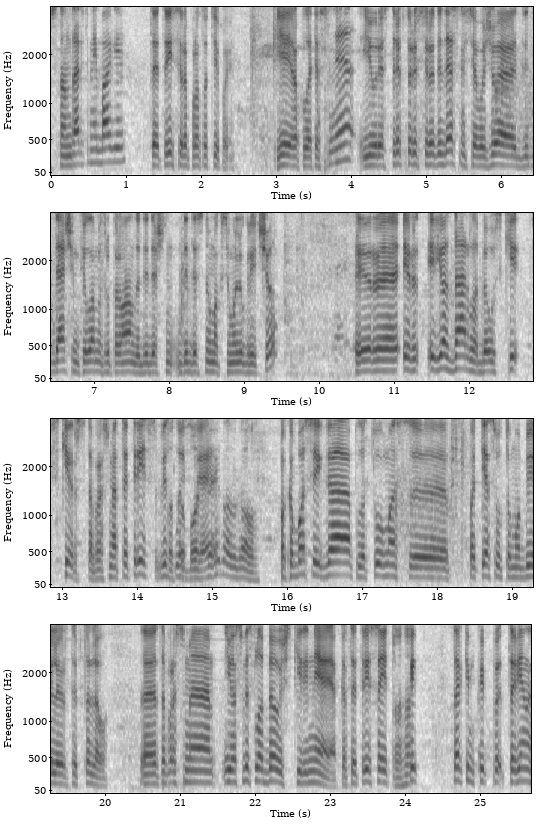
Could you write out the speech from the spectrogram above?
standartiniai bagiai, T3 yra prototipai. Jie yra platesni, jų restriktorius yra didesnis, jie važiuoja di- 10 km per valandą didesniu, maksimaliu greičiu. Ir, ir, ir jos dar labiau ski, skirs. Ta prasme, T3 vis gal. Pakabos eiga, platumas e, paties automobilio ir taip toliau. E, Ta prasme, jos vis labiau išskirinėja, kad T3 eitų Aha. kaip, tarkim, kaip T1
